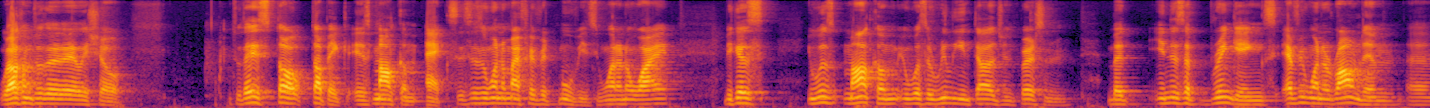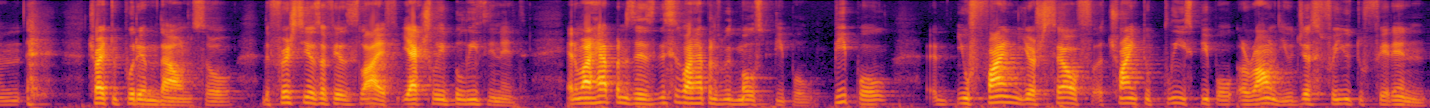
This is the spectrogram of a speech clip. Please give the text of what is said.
Welcome to the Daily Show. Today's to- topic is Malcolm X. This is one of my favorite movies. You want to know why? Because it was Malcolm, it was a really intelligent person, but in his upbringings, everyone around him um, tried to put him down. So the first years of his life, he actually believed in it. And what happens is, this is what happens with most people. People, uh, you find yourself uh, trying to please people around you just for you to fit in.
